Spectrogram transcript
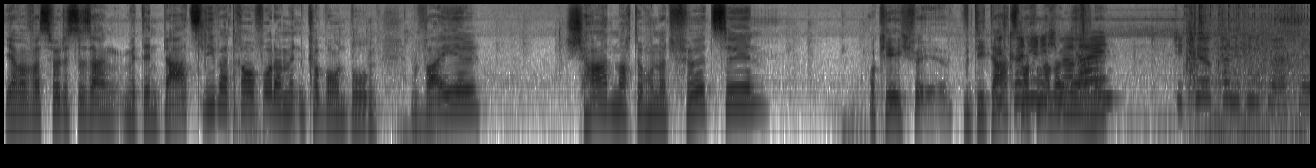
Ja, aber was würdest du sagen? Mit den Darts lieber drauf oder mit dem Carbonbogen? Weil Schaden macht er 114. Okay, ich, will- die Darts hier machen nicht aber mehr mehr, rein. ne? Die Tür kann ich hier nicht mehr öffnen.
